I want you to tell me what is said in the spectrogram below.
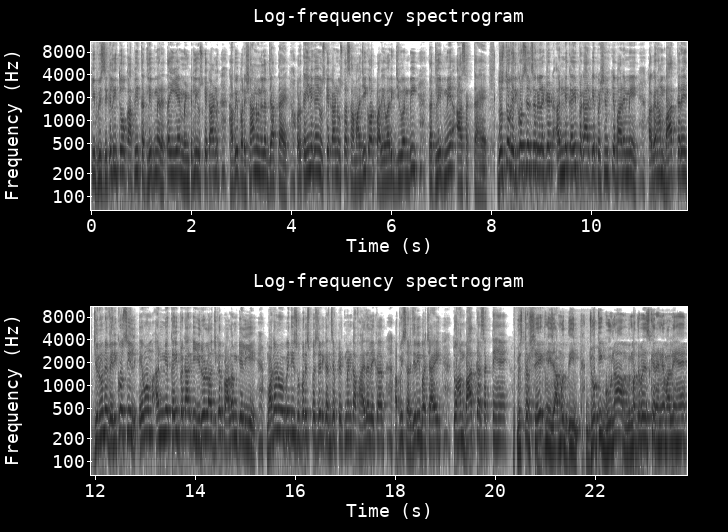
कि फिजिकली तो काफ़ी तकलीफ़ में रहता ही है मेंटली उसके कारण काफ़ी परेशान होने लग जाता है और कहीं ना कहीं उसके कारण उसका सामाजिक और पारिवारिक जीवन भी तकलीफ़ में आ सकता है। दोस्तों वेरिकोसिल से रिलेटेड अन्य कई प्रकार के पेशेंट के बारे में अगर हम बात करें जिन्होंने वेरिकोसिल एवं अन्य कई प्रकार के यूरोलॉजिकल प्रॉब्लम के लिए modern homeopathy super speciality concept treatment का फ़ायदा लेकर अपनी सर्जरी बचाई। तो हम बात कर सकते हैं। मिस्टर शेख निजामुद्दीन, जो कि गुना, मध्य प्रदेश के रहने वाले हैं,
